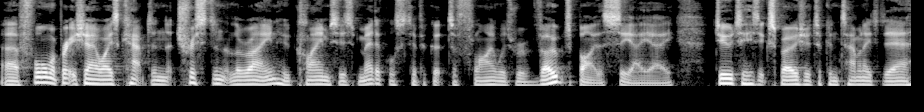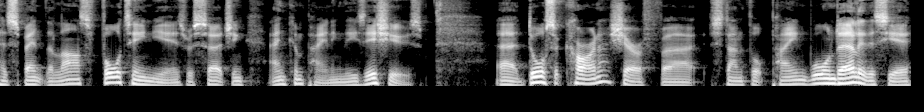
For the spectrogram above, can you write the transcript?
Uh, former British Airways captain Tristan Loraine, who claims his medical certificate to fly was revoked by the CAA due to his exposure to contaminated air, has spent the last 14 years researching and campaigning these issues. Uh, Dorset coroner Sheriff uh, Stanhope Payne warned earlier this year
